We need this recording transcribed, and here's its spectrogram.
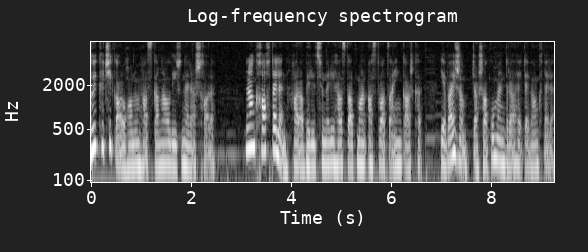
զույգը չի կարողանում հասկանալ իր ներաշխարը։ Նրանք խախտել են հարաբերությունների հաստատման աստվածային կարգը եւ այժմ ճաշակում են դրա հետևանքները։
